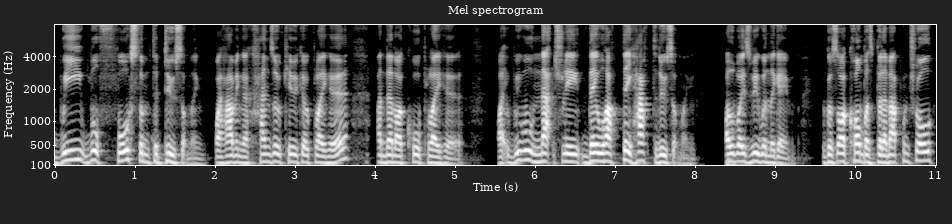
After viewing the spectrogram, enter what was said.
we will force them to do something by having a Hanzo Kiriko play here and then our core play here. Like we will naturally, they will have, they have to do something. Otherwise, we win the game because our comp has better map control.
